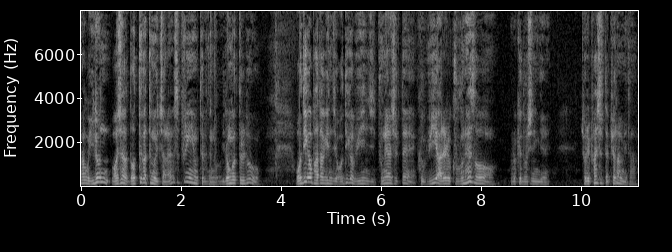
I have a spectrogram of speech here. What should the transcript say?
하고 이런 워셔 너트 같은 거 있잖아요. 스프링 형태로 된 거. 이런 것들도 어디가 바닥인지 어디가 위인지 분해하실 때 그 위 아래를 구분해서 그렇게 놓으시는 게 조립하실 때 편합니다.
